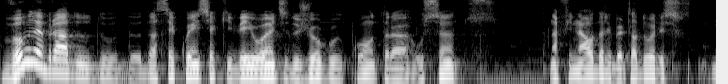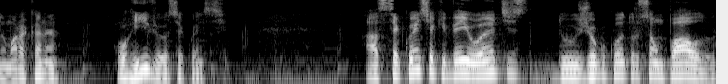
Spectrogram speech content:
Vamos lembrar do, do, do, da sequência que veio antes do jogo contra o Santos, na final da Libertadores no Maracanã. Horrível a sequência. A sequência que veio antes do jogo contra o São Paulo,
